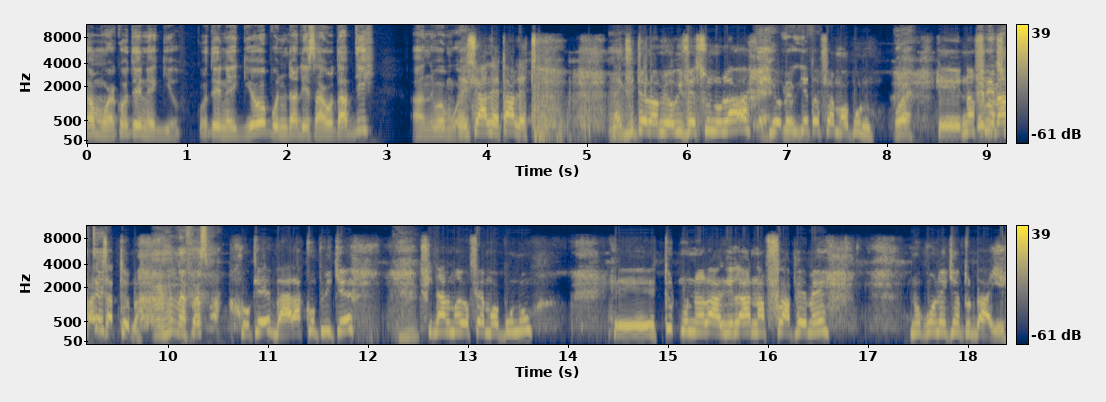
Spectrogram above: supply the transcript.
nan mwen kote negyo. Kote negyo pou n'tande sa yo tabdi. An wè mwen. E se alet, alèt. Nèk vite lòm yo rive sou nou la, yo mèm gète fè mò pou nou. Ouais. E nan François, exactement. Mm -hmm, nan François. Ok, ba la komplike. Mm -hmm. Finalman yo fè mò pou nou. E tout moun nan la ri la nan frape men. nou konen kyan tout baye.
